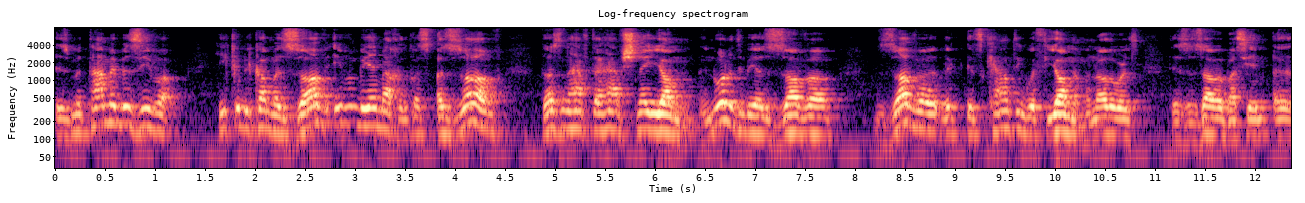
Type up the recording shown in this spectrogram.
is mitame beziva. He could become a zov even ben yem because a zov doesn't have to have shnei yom. In order to be a zova, zova is counting with yomim. In other words, there's a zova bas yem. Uh,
